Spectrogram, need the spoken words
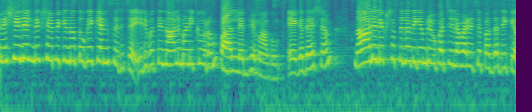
മെഷീനിൽ നിക്ഷേപിക്കുന്ന തുകയ്ക്കനുസരിച്ച് ഇരുപത്തിനാല് മണിക്കൂറും പാൽ ലഭ്യമാകും. ഏകദേശം നാല് ലക്ഷത്തിലധികം രൂപ ചിലവഴിച്ച പദ്ധതിക്ക്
